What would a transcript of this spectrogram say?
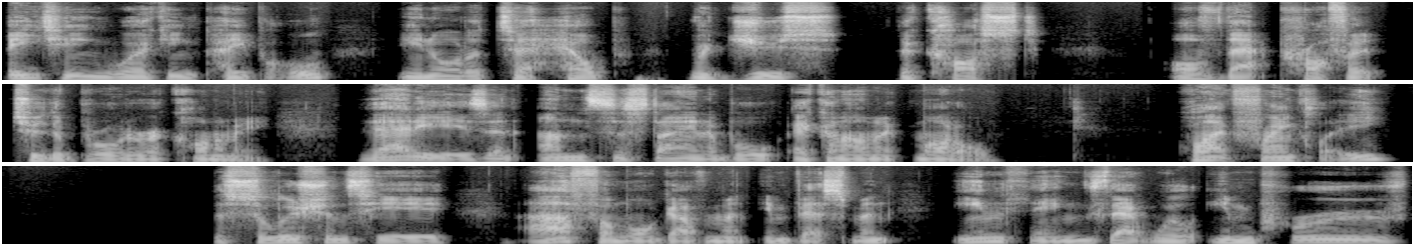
beating working people in order to help reduce the cost of that profit to the broader economy. That is an unsustainable economic model. Quite frankly, the solutions here are for more government investment in things that will improve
